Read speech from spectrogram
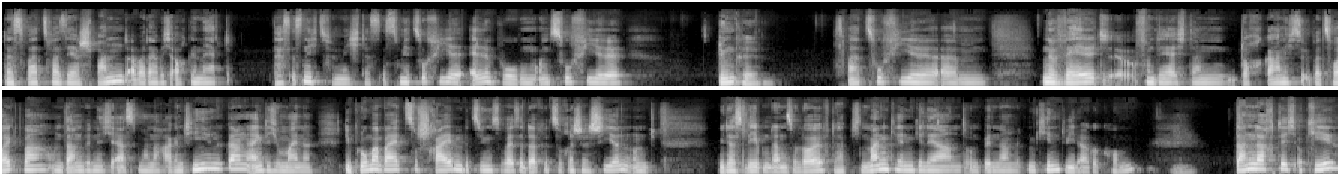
Das war zwar sehr spannend, aber da habe ich auch gemerkt, das ist nichts für mich. Das ist mir zu viel Ellbogen und zu viel Dünkel. Es war zu viel ähm, eine Welt, von der ich dann doch gar nicht so überzeugt war. Und dann bin ich erstmal nach Argentinien gegangen, eigentlich um meine Diplomarbeit zu schreiben, beziehungsweise dafür zu recherchieren und wie das Leben dann so läuft. Da habe ich einen Mann kennengelernt und bin dann mit einem Kind wiedergekommen. Dann dachte ich, okay,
